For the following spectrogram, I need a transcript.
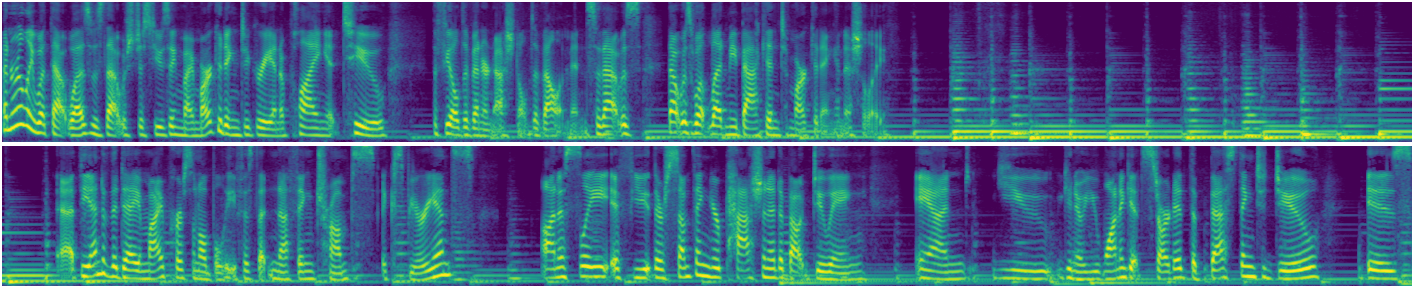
And really what that was was that was just using my marketing degree and applying it to the field of international development. So that was that was what led me back into marketing initially. At the end of the day, my personal belief is that nothing trumps experience. Honestly, if you there's something you're passionate about doing and you, you know, you want to get started, the best thing to do is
